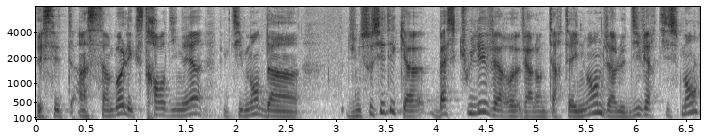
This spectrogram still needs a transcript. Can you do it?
Et c'est un symbole extraordinaire, effectivement, d'un d'une société qui a basculé vers, vers l'entertainment, vers le divertissement.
